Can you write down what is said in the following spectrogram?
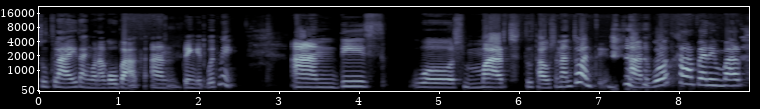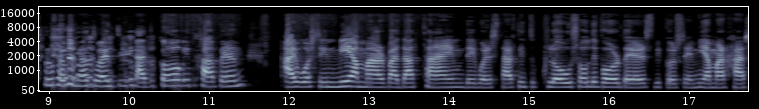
to fly, I'm gonna go back and bring it with me. And this was March 2020. and what happened in March 2020? that COVID happened. I was in Myanmar by that time. They were starting to close all the borders because uh, Myanmar has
